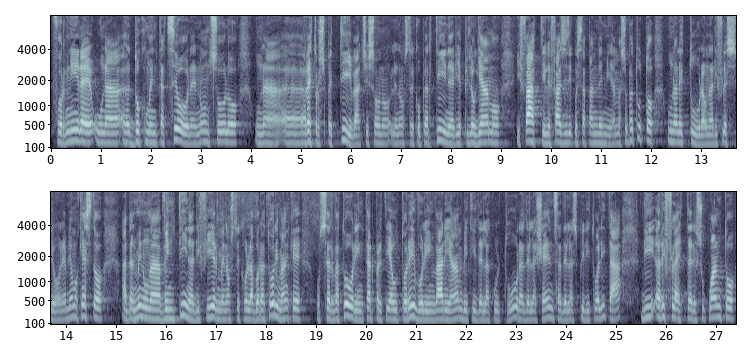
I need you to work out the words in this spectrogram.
fornire una eh, documentazione, non solo una eh, retrospettiva, ci sono le nostre copertine, riepiloghiamo i fatti, le fasi di questa pandemia, ma soprattutto una lettura, una riflessione. Abbiamo chiesto ad almeno una ventina di firme, nostri collaboratori, ma anche osservatori, interpreti autorevoli in vari ambiti della cultura, della scienza, della spiritualità, di riflettere su quanto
